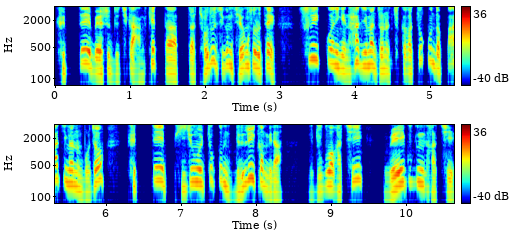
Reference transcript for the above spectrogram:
그때 매수 늦지가 않겠다. 자, 저도 지금 제형소르텍 수익권이긴 하지만 저는 주가가 조금 더 빠지면 뭐죠? 그때 비중을 조금 늘릴 겁니다. 누구와 같이 외국인과 같이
